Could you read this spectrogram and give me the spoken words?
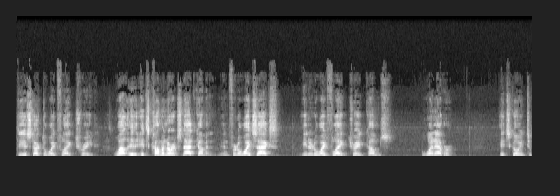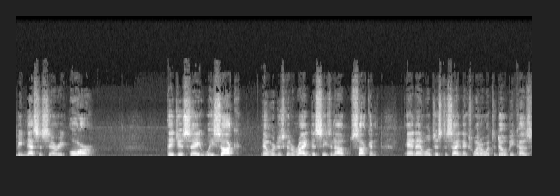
do you start the white flag trade? Well, it, it's coming or it's not coming. And for the White Sox, either the white flag trade comes whenever it's going to be necessary, or they just say, we suck and we're just going to ride this season out sucking, and then we'll just decide next winter what to do. Because,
